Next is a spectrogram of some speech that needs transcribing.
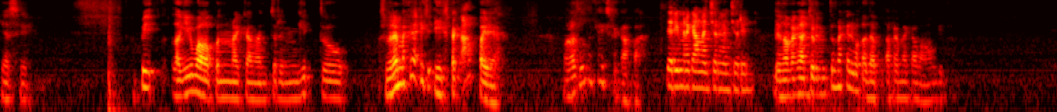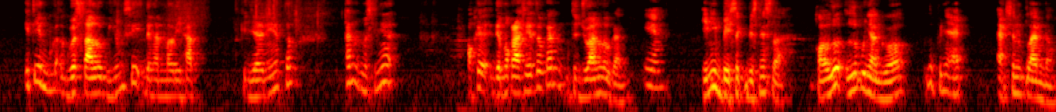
Ya sih. Tapi lagi walaupun mereka ngancurin gitu, sebenarnya mereka ex- expect apa ya? Menurut lu mereka expect apa? Dari mereka ngancur-ngancurin. Dengan mereka ngancurin itu mereka bakal dapet apa yang mereka mau gitu. Itu yang gue selalu bingung sih dengan melihat kejadian ini tuh kan mestinya oke demokrasi itu kan tujuan lu kan. Iya. Ini basic business lah. Kalau lu lu punya goal, lu punya action plan dong.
